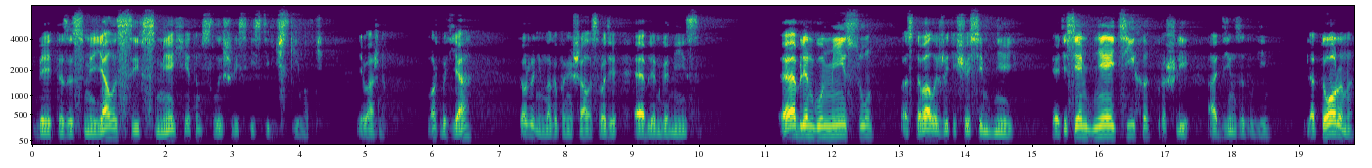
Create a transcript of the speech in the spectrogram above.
Бейта засмеялась, и в смехе этом слышались истерические нотки. Неважно. Может быть, я тоже немного помешалась, вроде Эблинга Мисса. Эблингу Миссу оставалось жить еще семь дней. Эти семь дней тихо прошли один за другим. Для Торрена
